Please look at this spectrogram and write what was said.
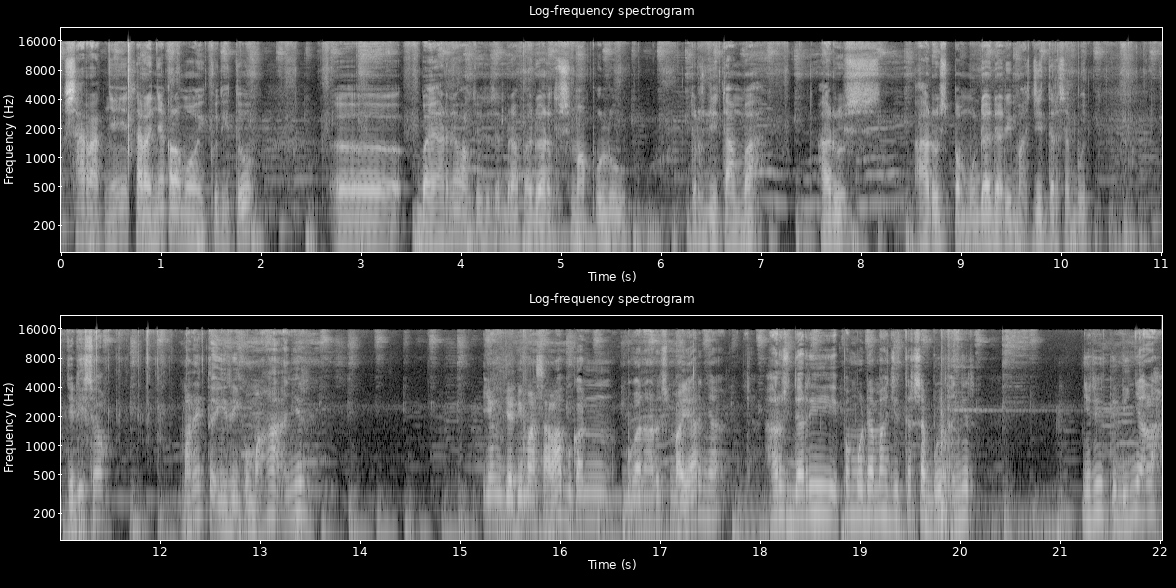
syaratnya syaratnya kalau mau ikut itu eh, bayarnya waktu itu berapa? 250 terus ditambah harus harus pemuda dari masjid tersebut. Jadi sok mana itu iri kumaha anjir? Yang jadi masalah bukan bukan harus bayarnya harus dari pemuda masjid tersebut anjir. Jadi tidinya lah.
